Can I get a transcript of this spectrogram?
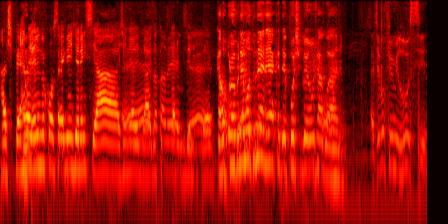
As pernas dele não conseguem gerenciar a É, genialidade que o exatamente, cérebro dele é. É o problema do Neneca depois que ganhou o Jaguar, né? É tipo o filme Lucy,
